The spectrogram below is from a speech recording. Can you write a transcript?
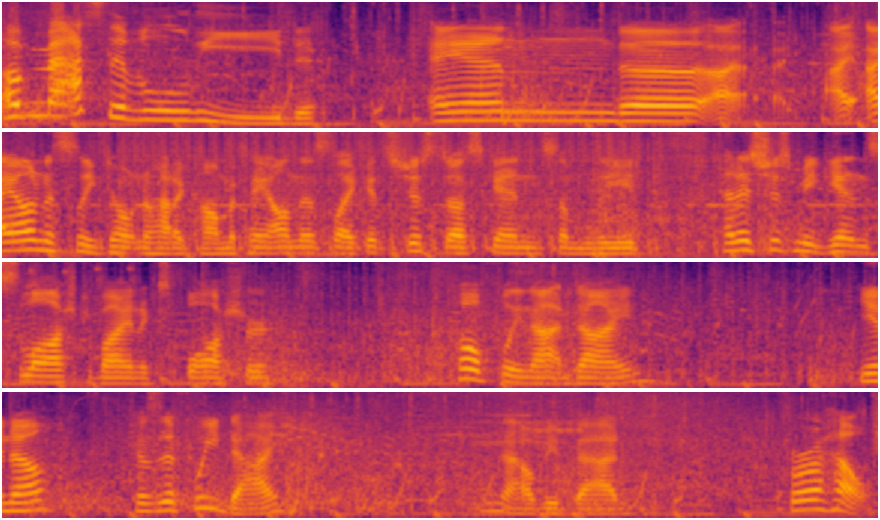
a massive lead. And uh, I, I, I honestly don't know how to commentate on this. Like, it's just us getting some lead. And it's just me getting sloshed by an Explosher. Hopefully not dying. You know? Because if we die, that would be bad. For our health.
